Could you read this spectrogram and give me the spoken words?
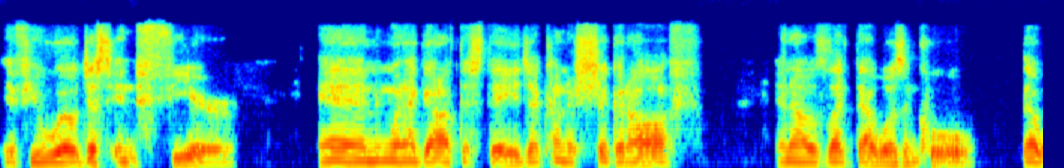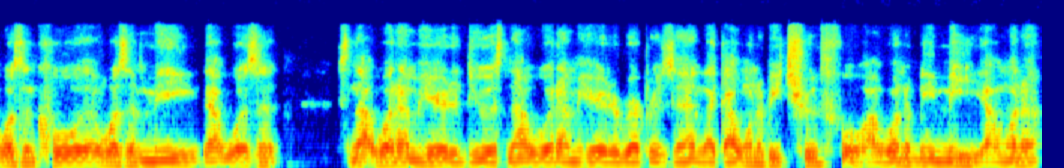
if you will, just in fear. And when I got off the stage, I kind of shook it off. And I was like, that wasn't cool. That wasn't cool. That wasn't me. That wasn't it's not what i'm here to do. It's not what i'm here to represent. Like i want to be truthful. I want to be me. I want to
